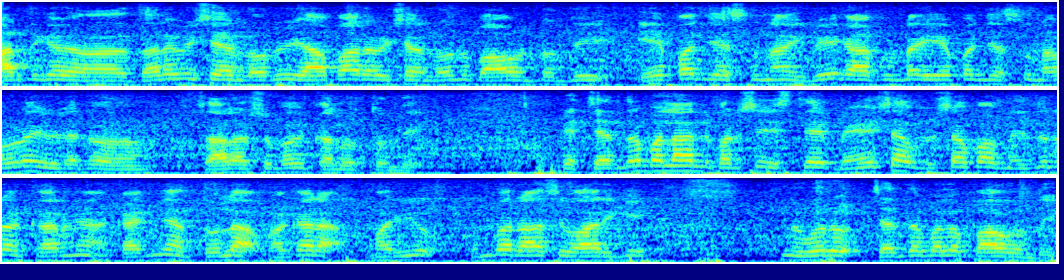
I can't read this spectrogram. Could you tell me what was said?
ఆర్థిక ధర విషయంలోనూ వ్యాపార విషయంలోనూ బాగుంటుంది. ఏ పని చేసుకున్నా ఇవే కాకుండా ఏ పని చేసుకున్నా కూడా వీళ్ళకు చాలా శుభం కలుగుతుంది. ఇక చంద్రబలాన్ని పరిశీలిస్తే మేష వృషభ మిథున కన్య కన్య తుల మకర మరియు కుంభరాశి వారికి ఎవరు చంద్రబలం బాగుంది?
